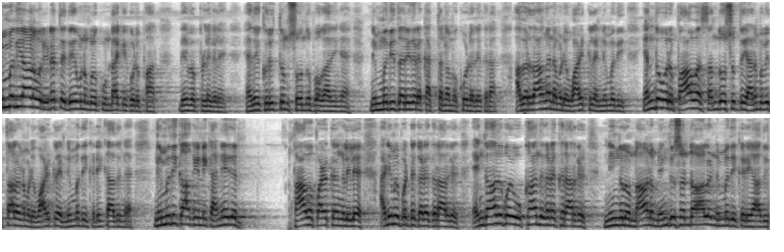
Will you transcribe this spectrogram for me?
நிம்மதியான ஒரு இடத்தை தேவன் உங்களுக்கு உண்டாக்கி கொடுப்பார். தேவ பிள்ளைகளே எதை குறித்தும் சோர்ந்து போகாதீங்க. நிம்மதி தருகிற கத்தை நம்ம கூட இருக்கிறார். அவர் தாங்க நம்முடைய வாழ்க்கையில் நிம்மதி. எந்த ஒரு பாவ சந்தோஷத்தை அனுபவித்தாலும் நம்முடைய வாழ்க்கையில் நிம்மதி கிடைக்காதுங்க. நிம்மதிக்காக இன்னைக்கு அநேகர் பாவ பழக்கங்களிலே அடிமைப்பட்டு கிடக்கிறார்கள். எங்காவது போய் உட்கார்ந்து கிடக்கிறார்கள். நீங்களும் நானும் எங்கு சென்றாலும் நிம்மதி கிடையாது.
